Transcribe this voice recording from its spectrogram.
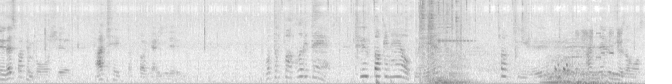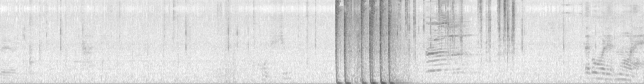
Dude, that's fucking bullshit. I take the fuck out of you, dude. What the fuck? Look at that. Two fucking health, man. Fuck you, dude. I knew he was almost dead. That boy didn't want it.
